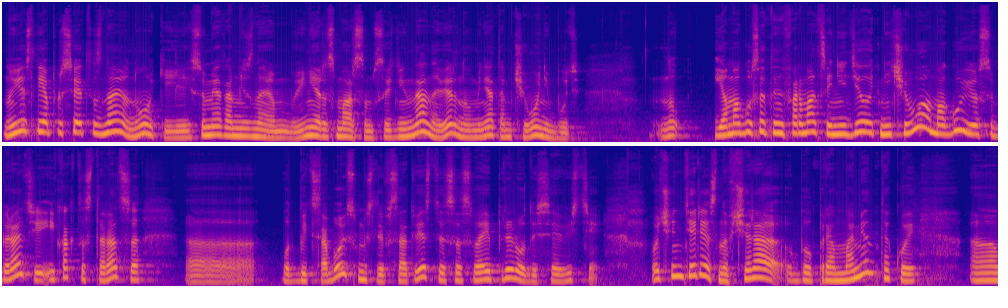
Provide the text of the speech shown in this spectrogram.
Но если я про себя это знаю, ну окей. Если у меня там, не знаю, Венера с Марсом соединена, наверное, у меня там чего-нибудь. Ну, я могу с этой информацией не делать ничего, а могу ее собирать и, и как-то стараться э, вот быть собой, в смысле в соответствии со своей природой себя вести. Очень интересно, вчера был прям момент такой, э,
